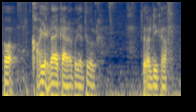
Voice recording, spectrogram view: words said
เพราะเขาอยากได้การประทานโทษครับสวัสดีครับ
